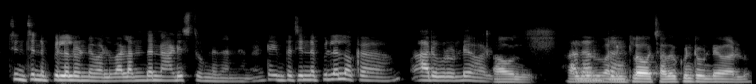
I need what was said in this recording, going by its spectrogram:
చిన్న చిన్న పిల్లలు ఉండేవాళ్ళు. వాళ్ళందరిని ఆడిస్తుండేదాన్ని నేను. అంటే ఇంత చిన్న పిల్లలు ఒక ఆరుగురు ఉండేవాళ్ళు. అవును. ఇంట్లో చదువుకుంటూ ఉండేవాళ్ళు.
